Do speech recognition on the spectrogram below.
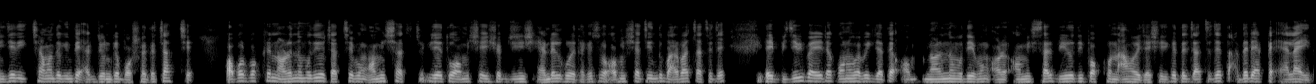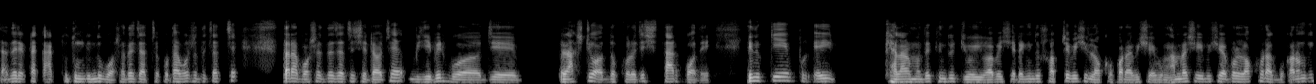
নিজের ইচ্ছা মতো কিন্তু একজনকে বসাতে চাচ্ছে। অপরপক্ষে নরেন্দ্র মোদিও চাচ্ছে এবং অমিত শাহ যেহেতু অমিত শাহ এইসব জিনিস হ্যান্ডেল করে থাকে, অমিত শাহ কিন্তু বারবার চাচ্ছে যে এই বিজেপি পার্টিটা কোনোভাবেই যাতে নরেন্দ্র মোদী এবং অমিত শাহর বিরোধী পক্ষ না হয়ে যায়। সেই ক্ষেত্রে চাচ্ছে যে তাদের একটা এলাই, তাদের একটা কাঠপুতুল কিন্তু বসাতে চাচ্ছে। কোথায় বসাতে চাচ্ছে? তারা বসাতে চাচ্ছে সেটা হচ্ছে বিজেপির যে রাষ্ট্রীয় অধ্যক্ষ রয়েছে তার পদে। কিন্তু কে এই খেলার মধ্যে কিন্তু জয়ী হবে সেটা কিন্তু সবচেয়ে বেশি লক্ষ্য করার বিষয় এবং আমরা সেই বিষয়ের উপর লক্ষ্য রাখব। কারণ কি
